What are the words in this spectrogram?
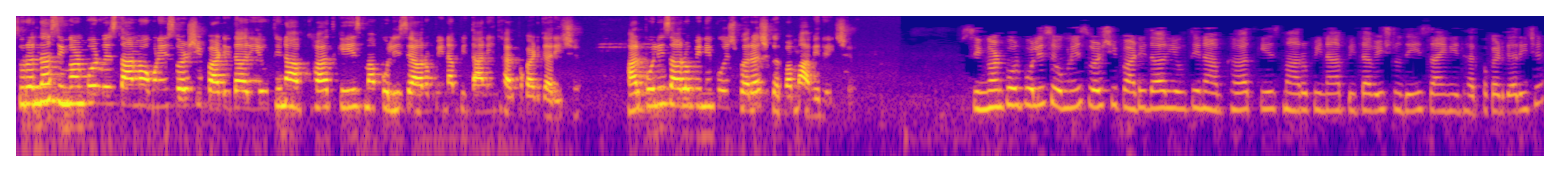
સુરતના સિંગણપુર વિસ્તારમાં ઓગણીસ વર્ષીય પાટીદાર યુવતીના આપઘાત કેસમાં પોલીસે આરોપીના પિતાની ધરપકડ કરી છે. હાલ પોલીસ આરોપીની પૂછપરછ કરવામાં આવી રહી છે. સિંગણપુર પોલીસે ઓગણીસ વર્ષીય પાટીદાર યુવતીના આપઘાત કેસમાં આરોપીના પિતા વિષ્ણુ દેસાઈની ધરપકડ કરી છે.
